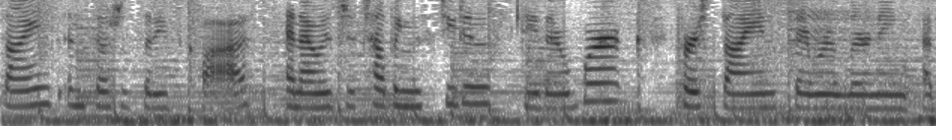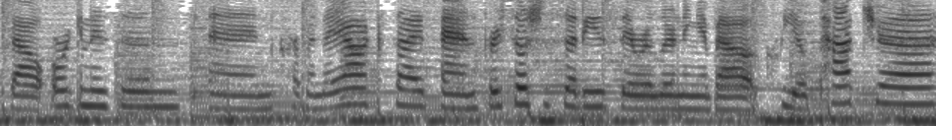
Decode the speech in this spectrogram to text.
science and social studies class and I was just helping the students do their work. For science they were learning about organisms and carbon dioxide and for social studies they were learning about Cleopatra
